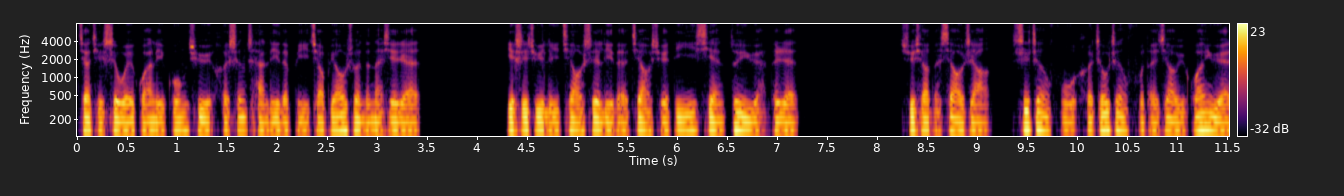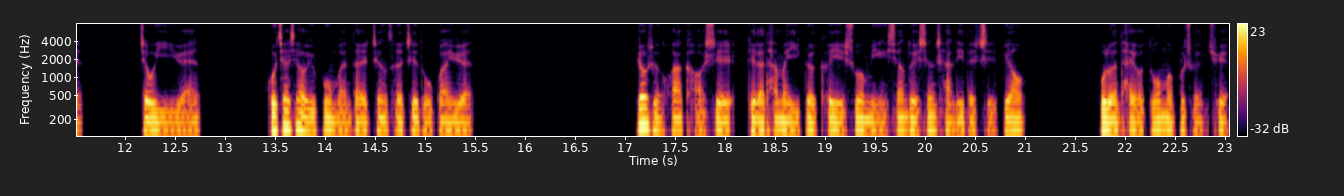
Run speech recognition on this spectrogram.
将其视为管理工具和生产力的比较标准的那些人，也是距离教室里的教学第一线最远的人：学校的校长、市政府和州政府的教育官员、州议员、国家教育部门的政策制度官员。标准化考试给了他们一个可以说明相对生产力的指标，不论它有多么不准确，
